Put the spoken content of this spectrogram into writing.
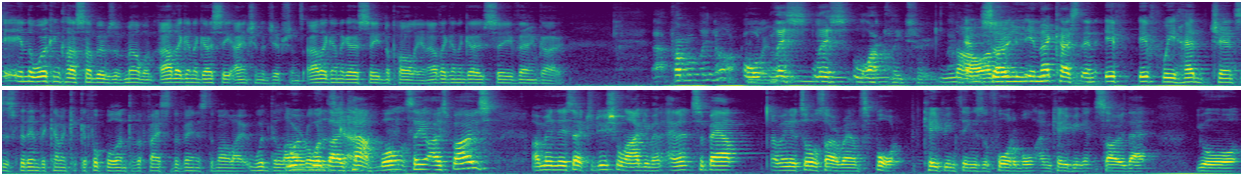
In the working class suburbs of Melbourne, are they going to go see ancient Egyptians? Are they going to go see Napoleon? Are they going to go see Van Gogh? Uh, probably not, or Probably not. less less likely to. No, And I so, mean, in that case, then, if if we had chances for them to come and kick a football into the face of the Venus de Milo, would the lower would, would orders they come? come? Well, see, I suppose, I mean, there's that traditional argument, and it's about, I mean, it's also around sport, keeping things affordable and keeping it so that your,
